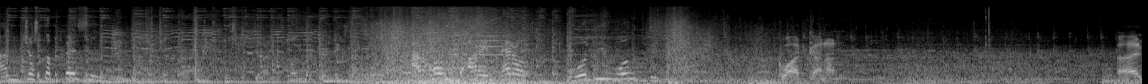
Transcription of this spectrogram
I'm just a peasant. Our homes are in peril. What do you want with me? Quad cannon. I'll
